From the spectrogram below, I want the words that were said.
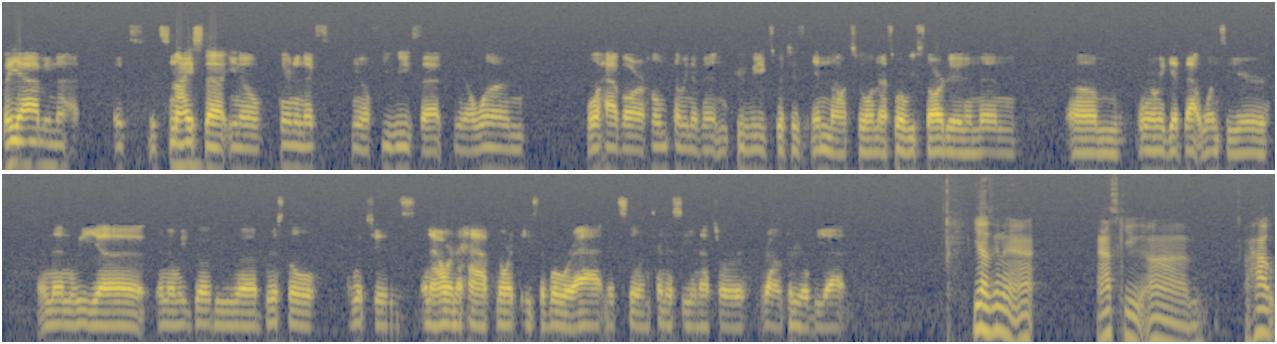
but yeah, I mean, it's it's nice that you know here in the next you know few weeks that you know one we'll have our homecoming event in two weeks, which is in Knoxville, and that's where we started, and then um, we only get that once a year and then we uh, and then we go to uh, Bristol, which is an hour and a half northeast of where we're at, and it's still in Tennessee, and that's where round three will be at. Yeah, I was gonna a- ask you um, how.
